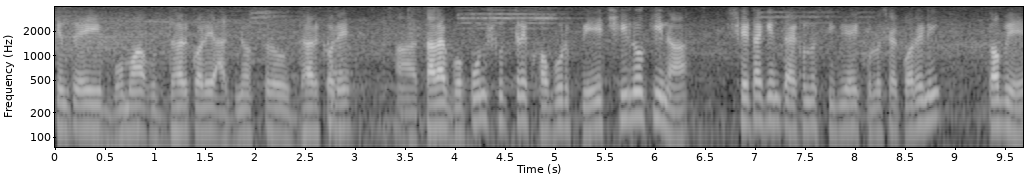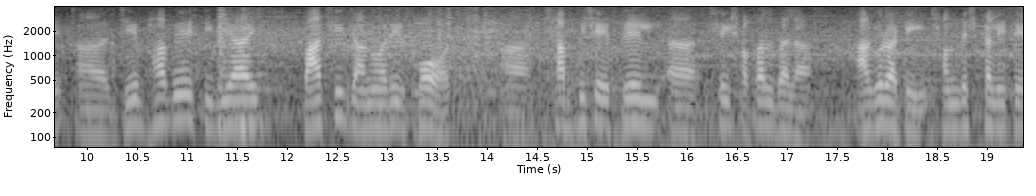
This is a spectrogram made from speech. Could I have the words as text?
কিন্তু এই বোমা উদ্ধার করে, আগ্নেয়াস্ত্র উদ্ধার করে তারা গোপন সূত্রে খবর পেয়েছিল কি না, সেটা কিন্তু এখনও সিবিআই খোলসা করেনি। তবে যেভাবে সিবিআই পাঁচই জানুয়ারির পর ছাব্বিশে এপ্রিল সেই সকালবেলা আগরাটি সন্দেশখালিতে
